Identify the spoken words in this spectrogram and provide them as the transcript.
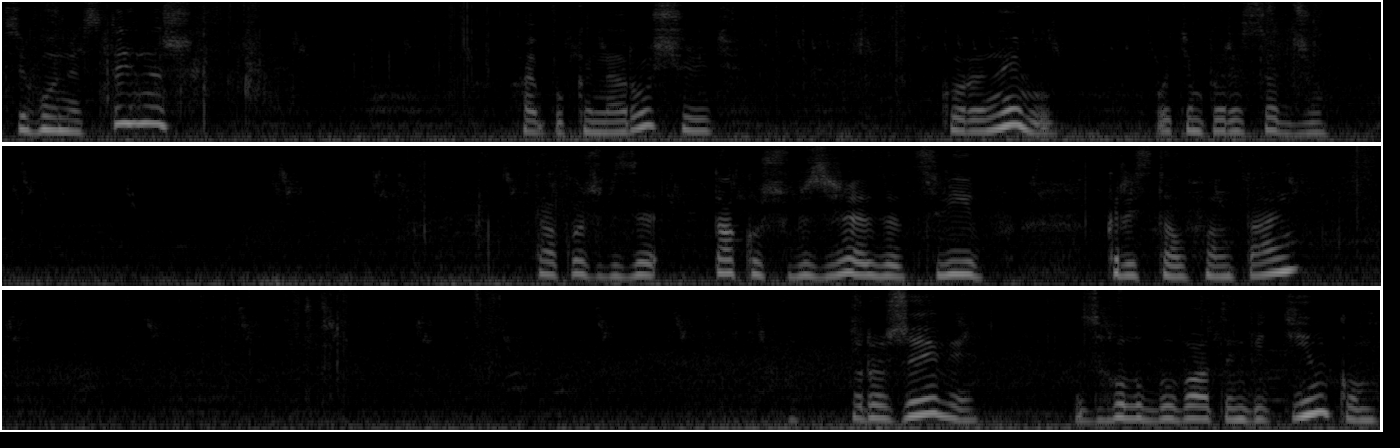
Всього не встигнеш. Хай поки нарощують кореневу, потім пересаджу. Також, також вже зацвів кристал фонтань. Рожеві з голубуватим відтінком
